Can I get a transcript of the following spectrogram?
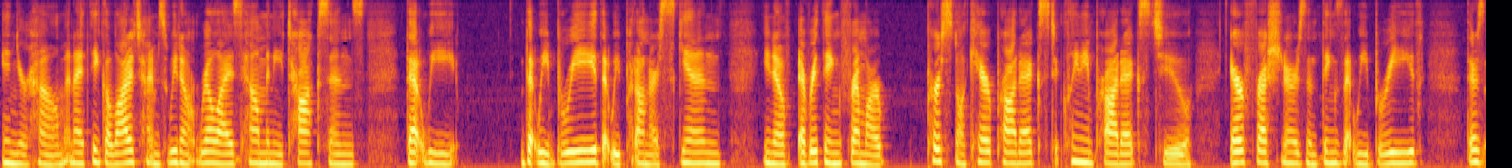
in your home. And I think a lot of times we don't realize how many toxins that we that we breathe, that we put on our skin, you know, everything from our personal care products to cleaning products to air fresheners and things that we breathe. There's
